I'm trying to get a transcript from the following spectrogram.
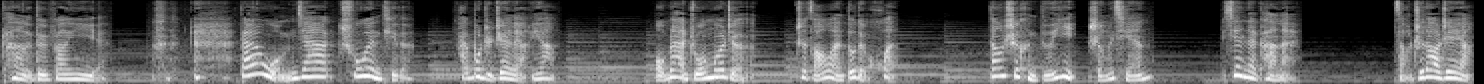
看了对方一眼。当然，我们家出问题的还不止这两样。我们俩琢磨着，这早晚都得换。当时很得意，省了钱。现在看来，早知道这样，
